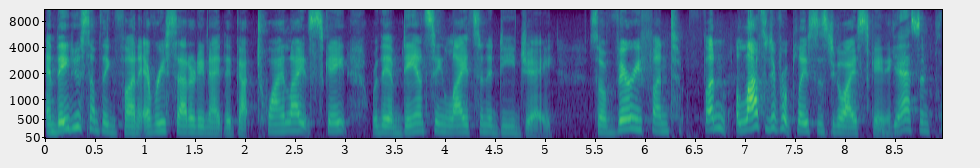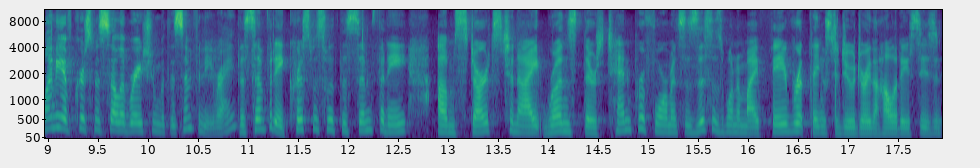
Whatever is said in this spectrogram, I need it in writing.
And they do something fun every Saturday night. They've got Twilight Skate where they have dancing lights and a DJ. So very fun, fun, lots of different places to go ice skating. Yes, and plenty of Christmas celebration with the symphony, right? The Symphony, Christmas with the Symphony um, starts tonight, runs, there's 10 performances. This is one of my favorite things to do during the holiday season.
